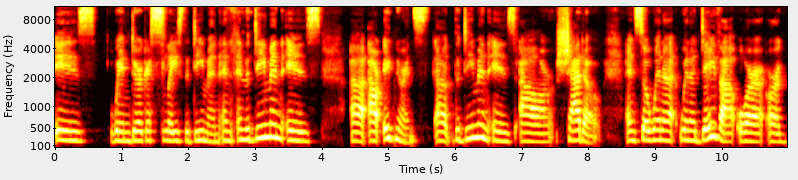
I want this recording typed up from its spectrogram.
is when Durga slays the demon, and, and the demon is. Uh, our ignorance. Uh, the demon is our shadow, and so when a when a deva or or a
